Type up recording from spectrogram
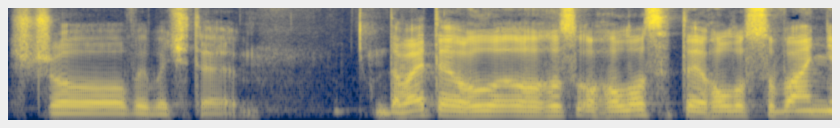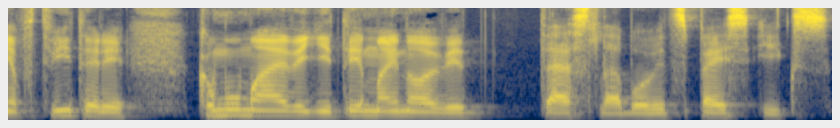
Що, вибачте, давайте оголосити голосування в Твіттері, кому має відійти майно від Tesla або від SpaceX.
